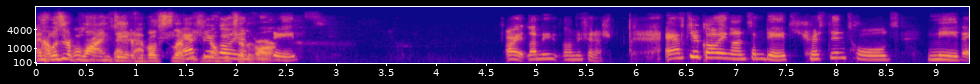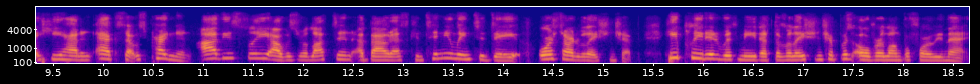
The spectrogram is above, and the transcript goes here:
And How is it a blind date if you're both celebrities? After You know going each on other some are. dates. All right, let me let me finish. After going on some dates, Tristan told me that he had an ex that was pregnant. Obviously, I was reluctant about us continuing to date or start a relationship. He pleaded with me that the relationship was over long before we met.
